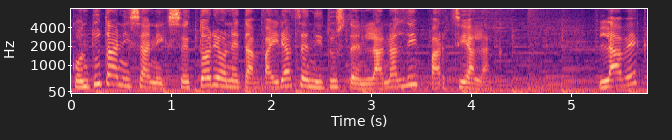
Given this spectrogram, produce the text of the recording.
kontutan izanik sektore honetan pairatzen dituzten lanaldi partzialak. Labek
